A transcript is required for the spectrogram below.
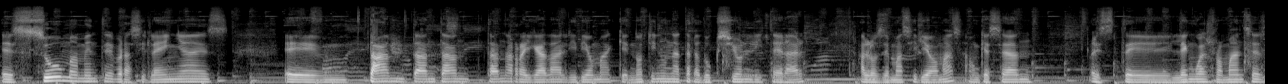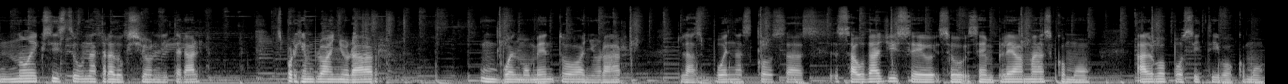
es sumamente brasileña, es eh, tan, tan, tan, tan arraigada al idioma que no tiene una traducción literal a los demás idiomas, aunque sean este, lenguas romances, no existe una traducción literal. Es, por ejemplo, añorar un buen momento, añorar las buenas cosas. Saudade se, se, emplea más como algo positivo, como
